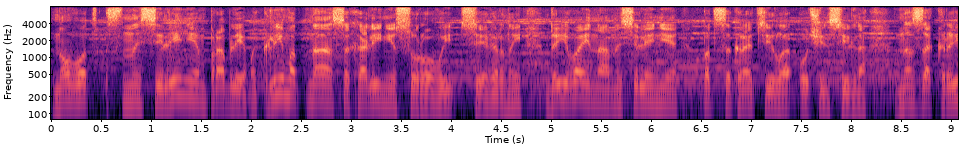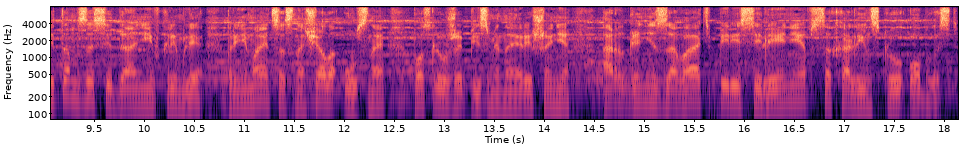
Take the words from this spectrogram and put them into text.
но вот с населением проблемы. Климат на Сахалине суровый, северный, да и война население подсократила очень сильно. На закрытом заседании в Кремле принимается сначала устное, после уже письменное решение организовать переселение в Сахалинскую область.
